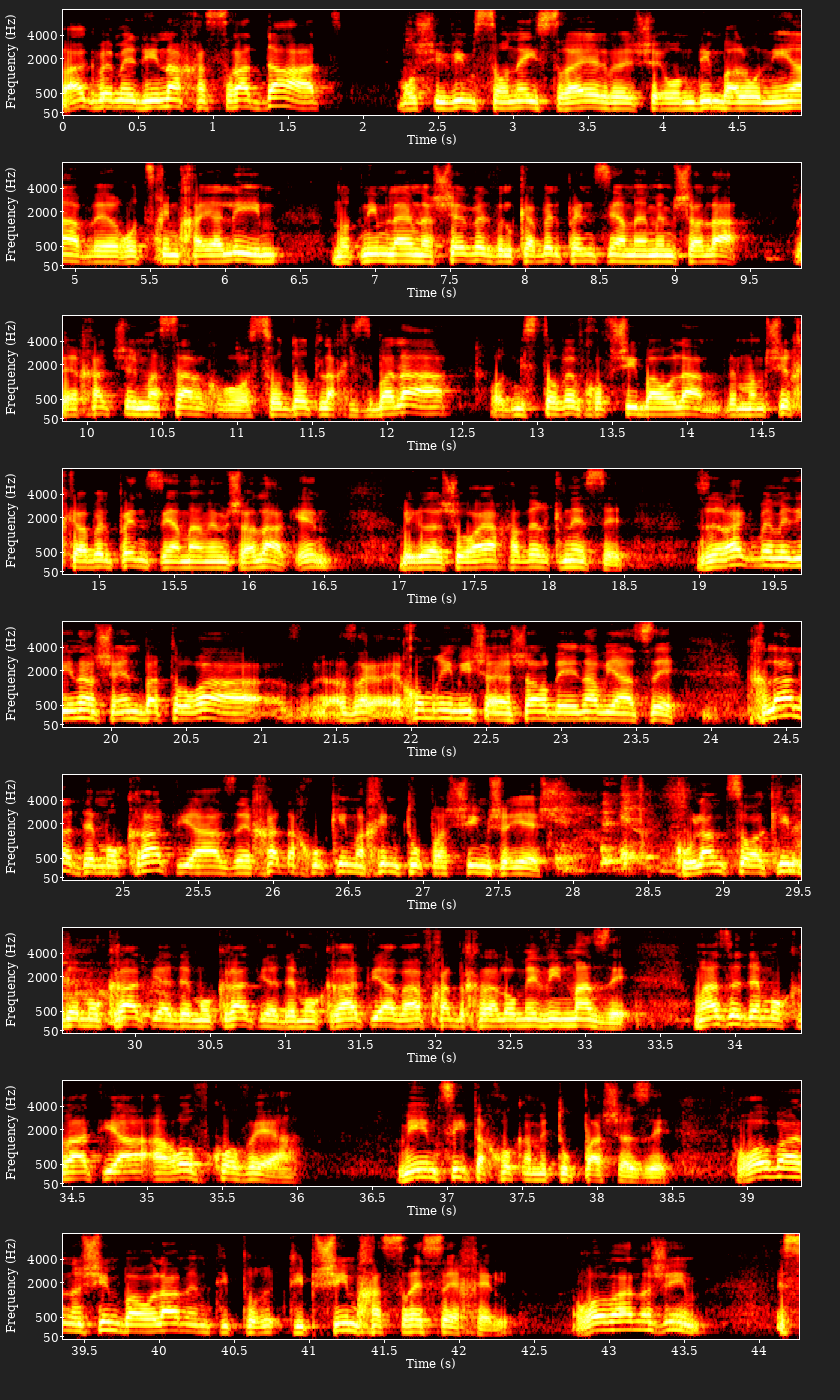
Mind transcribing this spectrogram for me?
רק במדינה חסרת דעת מושיבים שונאי ישראל שעומדים על אונייה ורוצחים חיילים, נותנים להם לשבת ולקבל פנסיה מהממשלה. ואחד שמסר סודות לחיזבאללה עוד מסתובב חופשי בעולם וממשיך לקבל פנסיה מהממשלה, כן? בגלל שהוא היה חבר כנסת. זה רק במדינה שאין בה תורה, אז, אז איך אומרים, איש הישר בעיניו יעשה. בכלל הדמוקרטיה זה אחד החוקים הכי מטופשים שיש. כולם צועקים דמוקרטיה, דמוקרטיה, דמוקרטיה, ואף אחד בכלל לא מבין מה זה. מה זה דמוקרטיה? הרוב קובע. מי המציא את החוק המטופש הזה? רוב האנשים בעולם הם טיפ, טיפשים חסרי שכל. רוב האנשים. 20%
